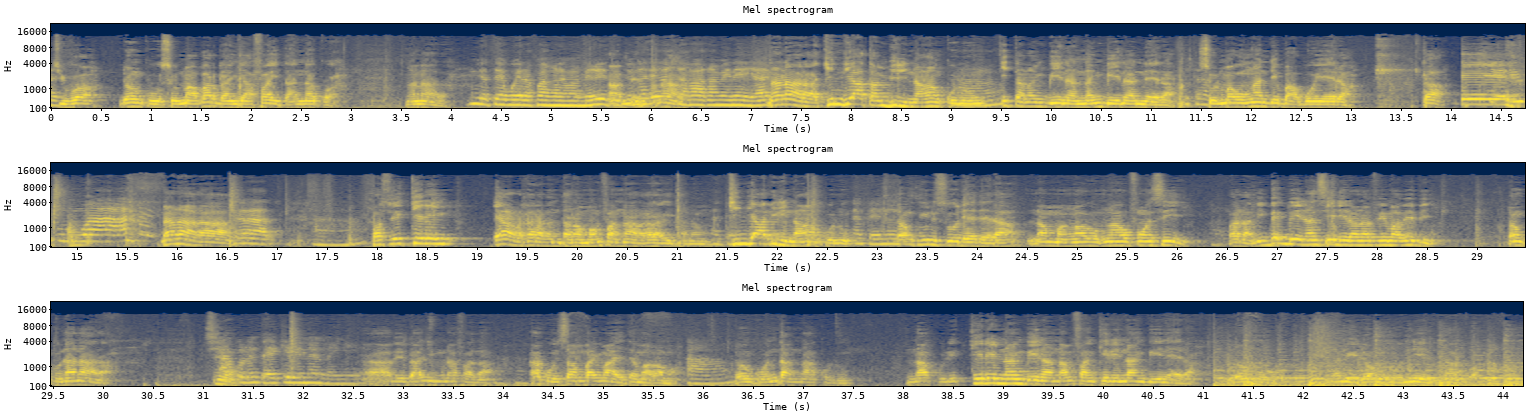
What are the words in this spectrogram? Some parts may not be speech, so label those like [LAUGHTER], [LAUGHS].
tu vois donc seulement a bari dan jafa yi tan na quoi nanara nanara kindi a tan ah. biri na kan kolon ah. i tana gbena na gbena nɛra seulement o ŋan de b'a bɔ yɛra ka nanara parce que kelen e alakara bɛ ntana ma n fa na alakara bɛ ntana ma jinjaabi de n'an kolo donc une so de dɛra n'a ma n ka n ka fɔ n se voilà mi gbɛgbɛ na n se de la na fɛn ma bɛ bi donc n'a na ara. sinon a kolon ta ye kelen na na ye. aa bɛ hali mun na fa la a ko n sanba e ma a yɛrɛ tɛ maga ma ah. donc n ta n'a kolo n'a kolo kelen na gbɛ na n'an fa kelen na gbɛ na yɛrɛ donc yanni donc o ne yɛrɛ na quoi.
